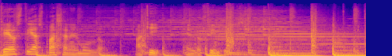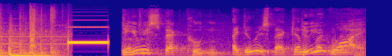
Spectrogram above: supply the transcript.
¿Qué hostias pasa en el mundo? Aquí, en los Finpics. Do you respect Putin? I do respect him. Do you? Why? I-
